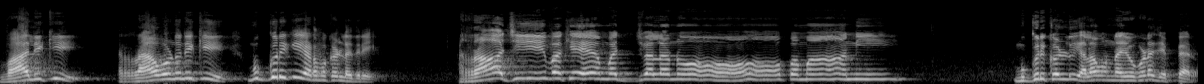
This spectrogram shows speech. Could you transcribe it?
వాలికి రావణునికి ముగ్గురికి ఎడమ కళ్ళు అదిరాయి. రాజీవకే మజ్వలనోపమాని. ముగ్గురి కళ్ళు ఎలా ఉన్నాయో కూడా చెప్పారు.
